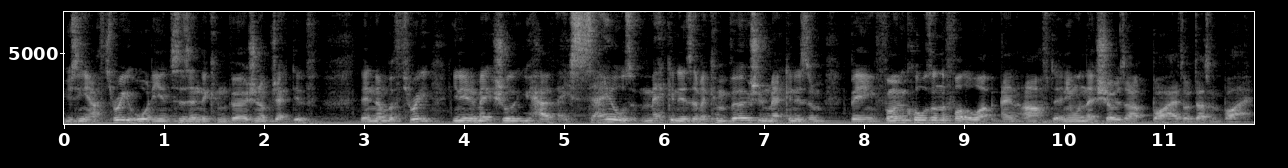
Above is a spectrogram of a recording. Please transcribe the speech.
using our three audiences and the conversion objective. Then number three, you need to make sure that you have a sales mechanism, a conversion mechanism, being phone calls on the follow-up and after anyone that shows up buys or doesn't buy.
